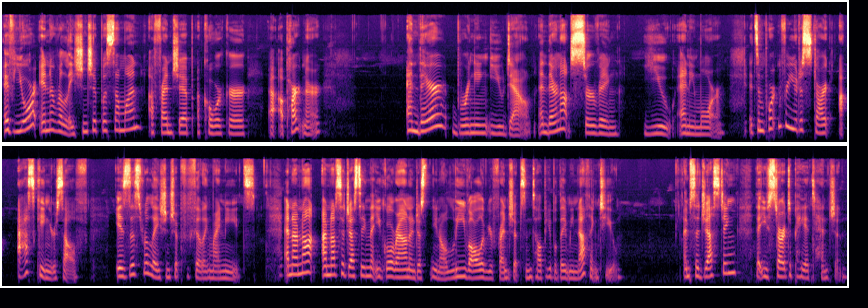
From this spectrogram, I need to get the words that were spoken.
If you're in a relationship with someone, a friendship, a coworker, a partner, and they're bringing you down and they're not serving you anymore, it's important for you to start uh, asking yourself, is this relationship fulfilling my needs? And I'm not I'm not suggesting that you go around and just, you know, leave all of your friendships and tell people they mean nothing to you. I'm suggesting that you start to pay attention.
